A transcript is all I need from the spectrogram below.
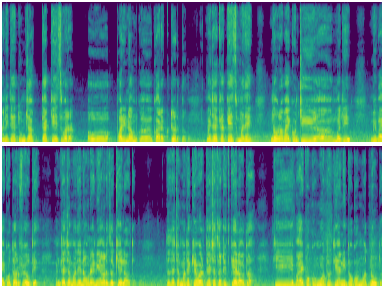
आणि ते तुमच्या त्या केसवर परिणाम क- कारक ठरतं. माझ्या एका केसमध्ये नवरा बायकोंची मध्ये मी बायकोतर्फे होते आणि त्याच्यामध्ये नवऱ्याने अर्ज केला होता. तर त्याच्यामध्ये केवळ त्याच्यासाठीच केला होता की बायको कमवत होती आणि तो कमवत नव्हता.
